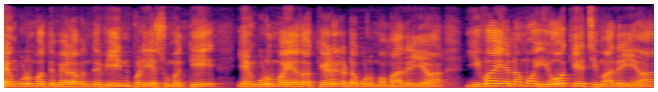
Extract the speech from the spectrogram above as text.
என் குடும்பத்து மேலே வந்து வீண் பழியை சுமத்தி என் குடும்பம் ஏதோ கேடுகட்ட குடும்பம் மாதிரியும் இவ என்னமோ யோக்கியச்சி மாதிரியும்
